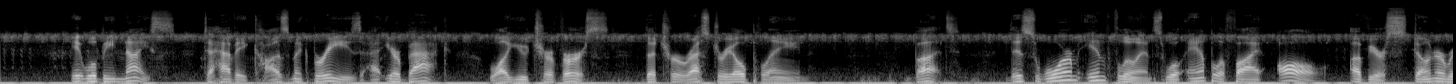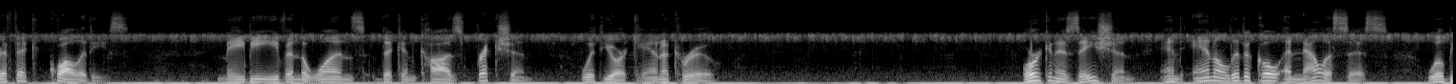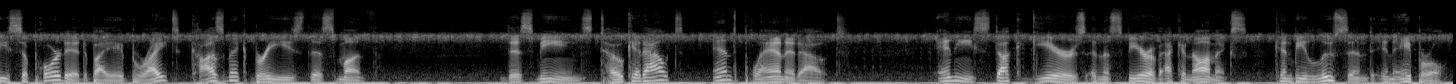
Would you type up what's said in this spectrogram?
It will be nice to have a cosmic breeze at your back while you traverse the terrestrial plane. But this warm influence will amplify all of your stonerific qualities, maybe even the ones that can cause friction with your Canna crew. Organization and analytical analysis will be supported by a bright cosmic breeze this month. This means toke it out and plan it out. Any stuck gears in the sphere of economics can be loosened in April.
